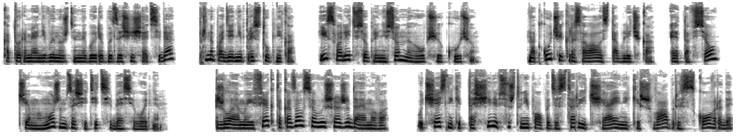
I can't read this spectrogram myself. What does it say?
которыми они вынуждены были бы защищать себя при нападении преступника, и свалить все принесенное в общую кучу. Над кучей красовалась табличка «Это все, чем мы можем защитить себя сегодня». Желаемый эффект оказался выше ожидаемого. Участники тащили все, что не попадя, старые чайники, швабры, сковороды.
